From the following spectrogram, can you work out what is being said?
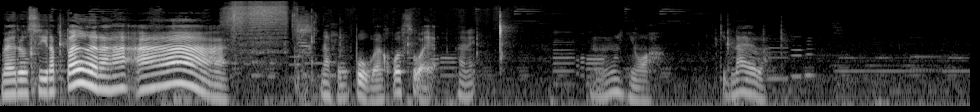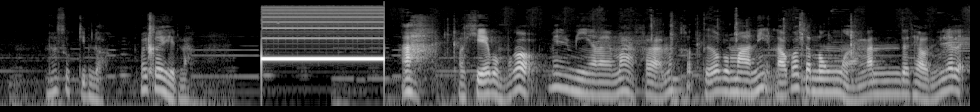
ไวโรซีแรปเตอร์นะฮะ อ่าเนี่ยผมปลูกไว้โคตรสวยอะอันนี้อืมหิวอะกินได้เหรอนื้อสุกกินเหรอ ไม่เคยเห็นนะ อะ โอเคผมก็ไม่มีอะไรมากขนาดนั้นก็ถือว่าประมาณนี้เราก็จะลงเหมืองกันแถวนี้แหละ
